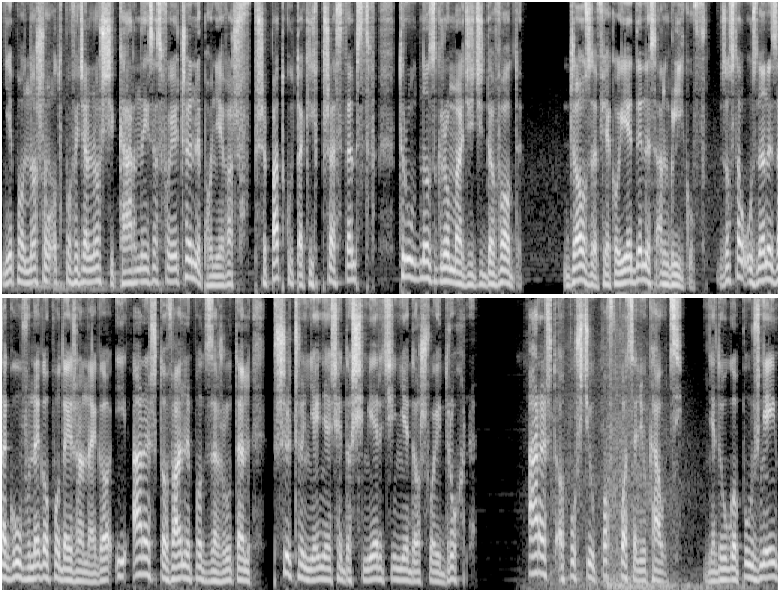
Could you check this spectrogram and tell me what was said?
nie ponoszą odpowiedzialności karnej za swoje czyny, ponieważ w przypadku takich przestępstw trudno zgromadzić dowody. Joseph, jako jedyny z Anglików, został uznany za głównego podejrzanego i aresztowany pod zarzutem przyczynienia się do śmierci niedoszłej druhny. Areszt opuścił po wpłaceniu kaucji. Niedługo później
